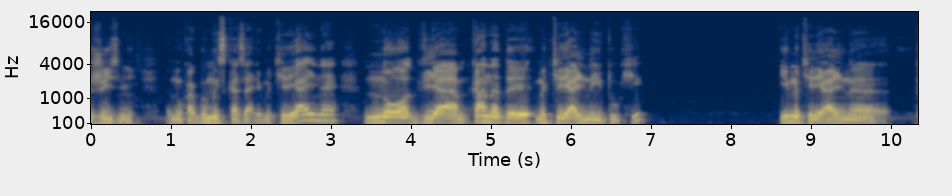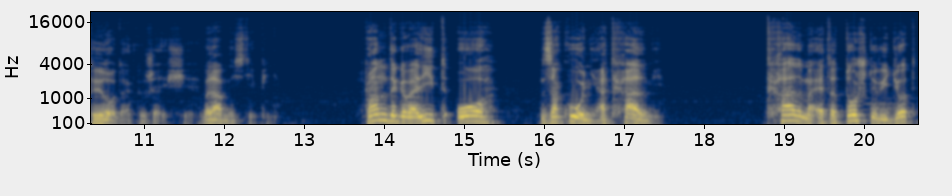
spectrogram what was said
жизнь ну, как бы мы сказали, материальное, но для Канады материальные духи и материальная природа окружающая в равной степени. Канада говорит о законе, о дхарме. Дхарма – это то, что ведет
